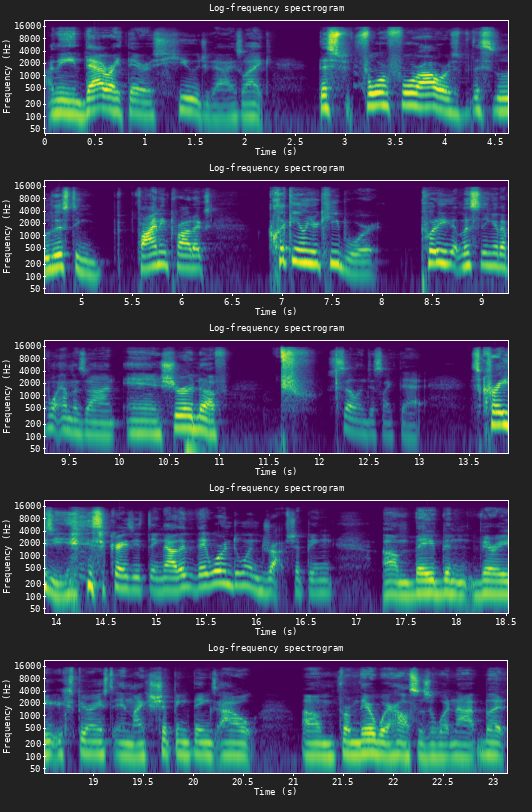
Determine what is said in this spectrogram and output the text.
I mean, that right there is huge, guys. Like, this four four hours, this listing, finding products, clicking on your keyboard, putting it, listing it up on Amazon, and sure enough, selling just like that. It's crazy. it's a crazy thing. Now they, they weren't doing drop shipping. Um, they've been very experienced in like shipping things out um, from their warehouses or whatnot. But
